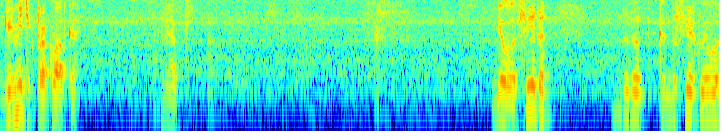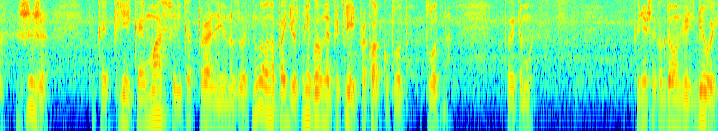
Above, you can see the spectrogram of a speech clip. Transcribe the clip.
герметик прокладка. Белого цвета. Вот это вот как бы сверху его жижа, такая клейкая масса, или как правильно ее назвать. Ну, она пойдет. Мне главное приклеить прокладку плот, плотно. Поэтому, конечно, когда он весь белый,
